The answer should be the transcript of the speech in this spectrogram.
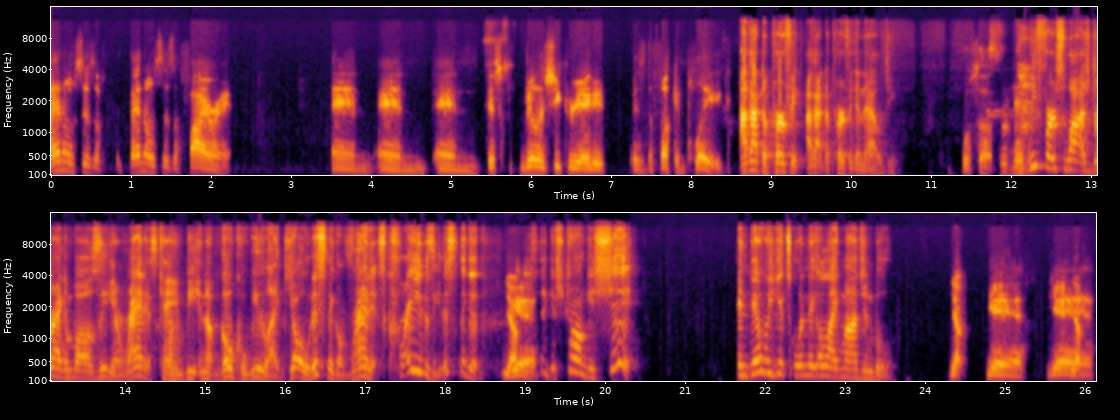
Thanos is a Thanos is a fire ant, and and and this villain she created is the fucking plague. I got the perfect I got the perfect analogy. What's up? When we first watched Dragon Ball Z and Raditz came beating up Goku, we like, yo, this nigga Raditz crazy. This nigga, Yep. Yeah, this nigga strong as shit. And then we get to a nigga like Majin Buu. Yep. yeah, yeah. Yep.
